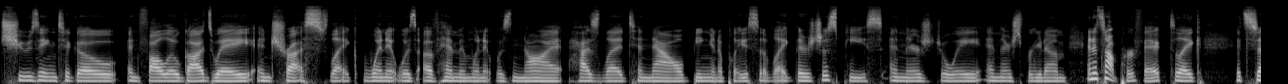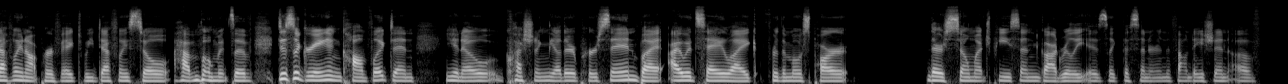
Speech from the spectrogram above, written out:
choosing to go and follow God's way and trust like when it was of him and when it was not has led to now being in a place of like there's just peace and there's joy and there's freedom. And it's not perfect. Like it's definitely not perfect. We definitely still have moments of disagreeing and conflict and you know questioning the other person. But I would say like for the most part there's so much peace and God really is like the center and the foundation of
